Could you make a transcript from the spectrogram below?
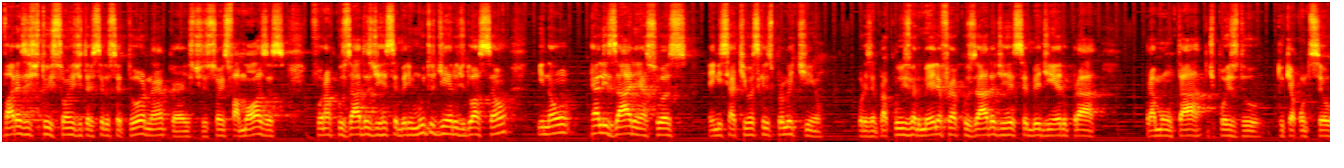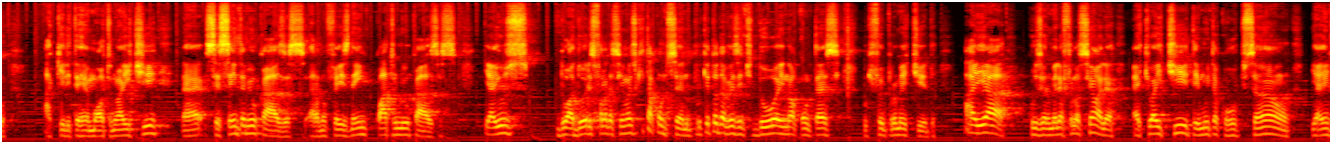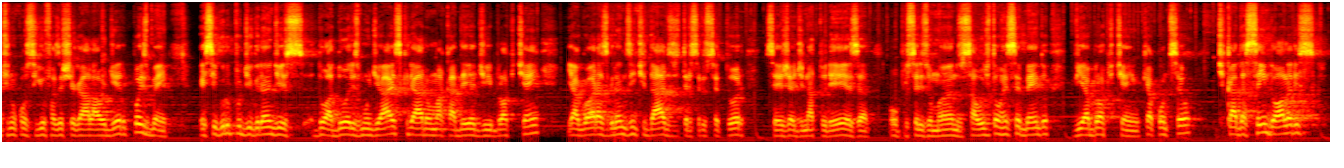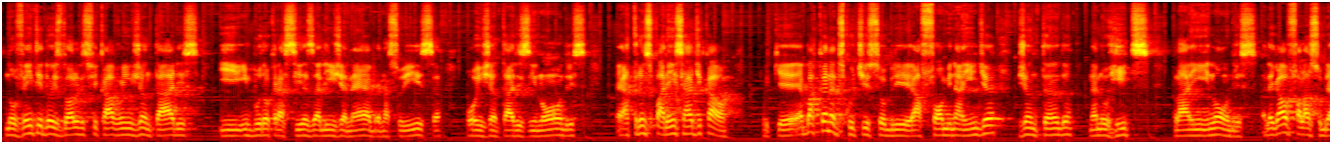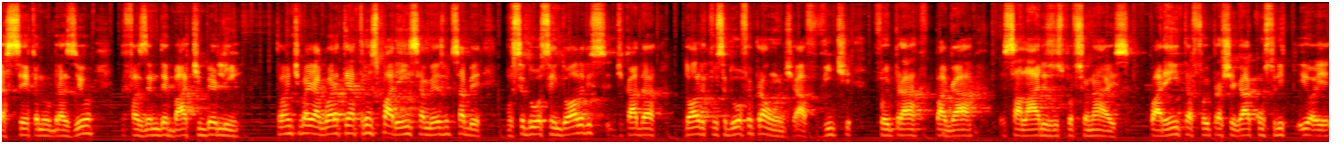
várias instituições de terceiro setor, né, é instituições famosas, foram acusadas de receberem muito dinheiro de doação e não realizarem as suas iniciativas que eles prometiam. Por exemplo, a Cruz Vermelha foi acusada de receber dinheiro para montar, depois do, do que aconteceu aquele terremoto no Haiti, né, 60 mil casas. Ela não fez nem 4 mil casas. E aí os doadores falaram assim: mas o que está acontecendo? Por que toda vez a gente doa e não acontece o que foi prometido? Aí a Cruz Vermelha falou assim: olha, é que o Haiti tem muita corrupção e a gente não conseguiu fazer chegar lá o dinheiro. Pois bem, esse grupo de grandes doadores mundiais criaram uma cadeia de blockchain e agora as grandes entidades do terceiro setor, seja de natureza ou para os seres humanos, saúde, estão recebendo via blockchain. O que aconteceu? De cada 100 dólares, 92 dólares ficavam em jantares e em burocracias ali em Genebra, na Suíça, ou em jantares em Londres. É a transparência radical porque é bacana discutir sobre a fome na Índia jantando né, no Ritz lá em Londres. É legal falar sobre a seca no Brasil fazendo debate em Berlim. Então a gente vai agora ter a transparência mesmo de saber, você doou 100 dólares, de cada dólar que você doou foi para onde? Ah, 20 foi para pagar salários dos profissionais, 40 foi para chegar a construir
